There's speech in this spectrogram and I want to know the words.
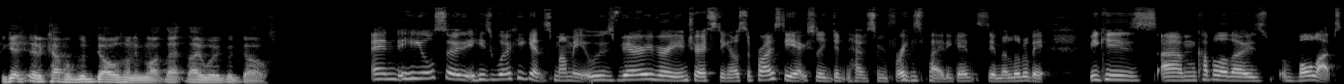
to get, get a couple of good goals on him like that, they were good goals. And he also his work against Mummy, it was very, very interesting. I was surprised he actually didn't have some frees played against him a little bit because um, a couple of those ball ups,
